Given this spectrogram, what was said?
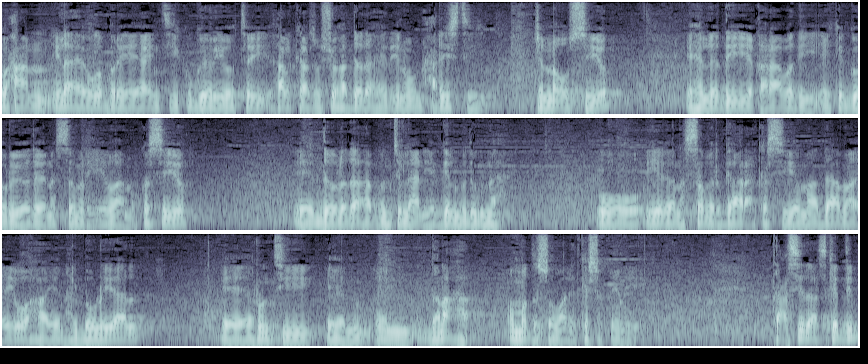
Waxaan ilaahay uga baryayaa intii ku geeriyootay halkaasoo shuhadada ahayd inuu naxariistii janno uu siiyo eheladii iyo qaraabadii ay ka geeriyoodeen samir iyo imaan uu ka siiyo dowladaha puntland iyo galmudugna uu iyagana samir gaar ah ka siiyo maadaama ay u ahaayeen halbowlayaal runtii danaha ummadda soomaaliyeed ka shaqaynaya tacsidaas kadib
